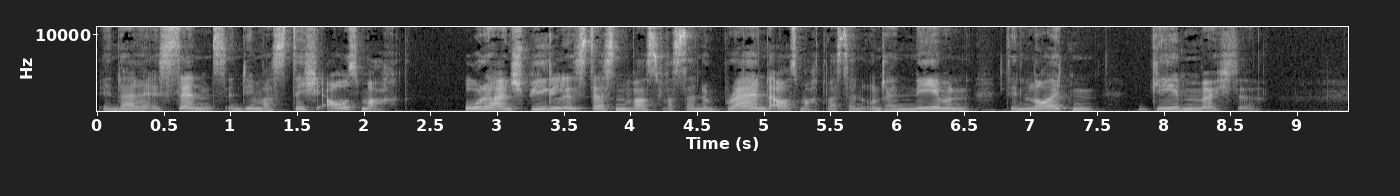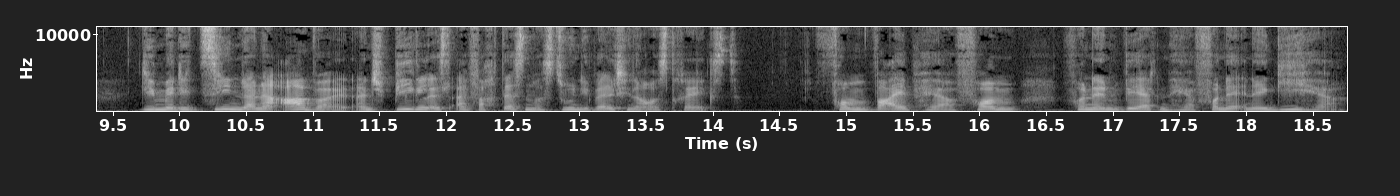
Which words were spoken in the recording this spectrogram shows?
in deiner Essenz, in dem, was dich ausmacht, oder ein Spiegel ist dessen, was, was deine Brand ausmacht, was dein Unternehmen den Leuten geben möchte. Die Medizin deiner Arbeit, ein Spiegel ist einfach dessen, was du in die Welt hinausträgst. Vom Vibe her, vom, von den Werten her, von der Energie her.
